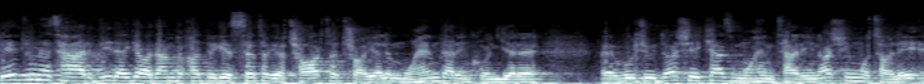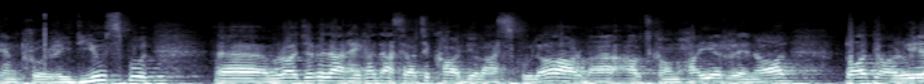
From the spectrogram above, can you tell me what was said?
بدون تردید اگه آدم بخواد بگه سه تا یا چهار تا trial مهم در این کنگره وجود داشت یکی از مهمتریناش این مطالعه EMPEROR-Reduced بود راجع به در حقیقت اثرات cardiovascular و outcome های renal با داروی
